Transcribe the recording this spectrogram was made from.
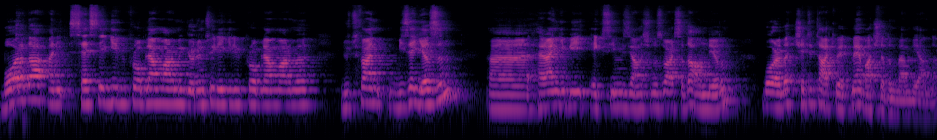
Bu arada hani sesle ilgili bir problem var mı? Görüntüyle ilgili bir problem var mı? Lütfen bize yazın. Ee, herhangi bir eksiğimiz yanlışımız varsa da anlayalım. Bu arada chat'i takip etmeye başladım ben bir yandan.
